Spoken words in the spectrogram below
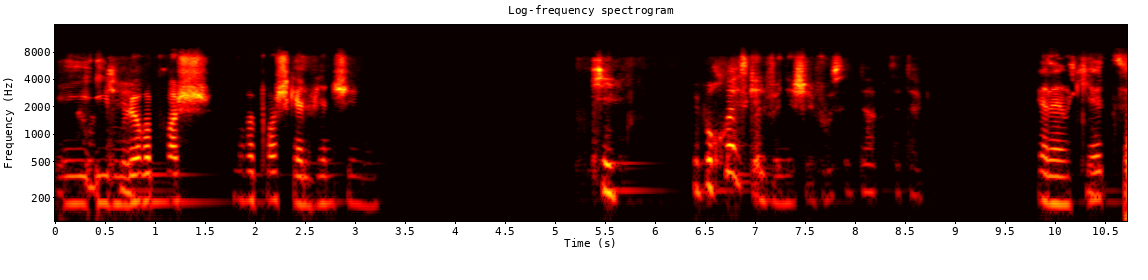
et il me le reproche, me reproche qu'elle vienne chez nous. Ok. Et pourquoi est-ce qu'elle venait chez vous, cette dame, cette amie? Elle est inquiète.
